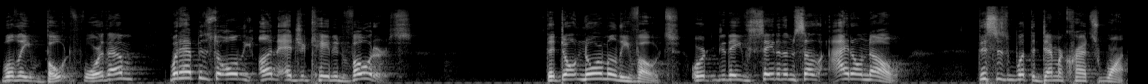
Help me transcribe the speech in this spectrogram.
Will they vote for them? What happens to all the uneducated voters that don't normally vote? Or do they say to themselves, I don't know? This is what the Democrats want.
